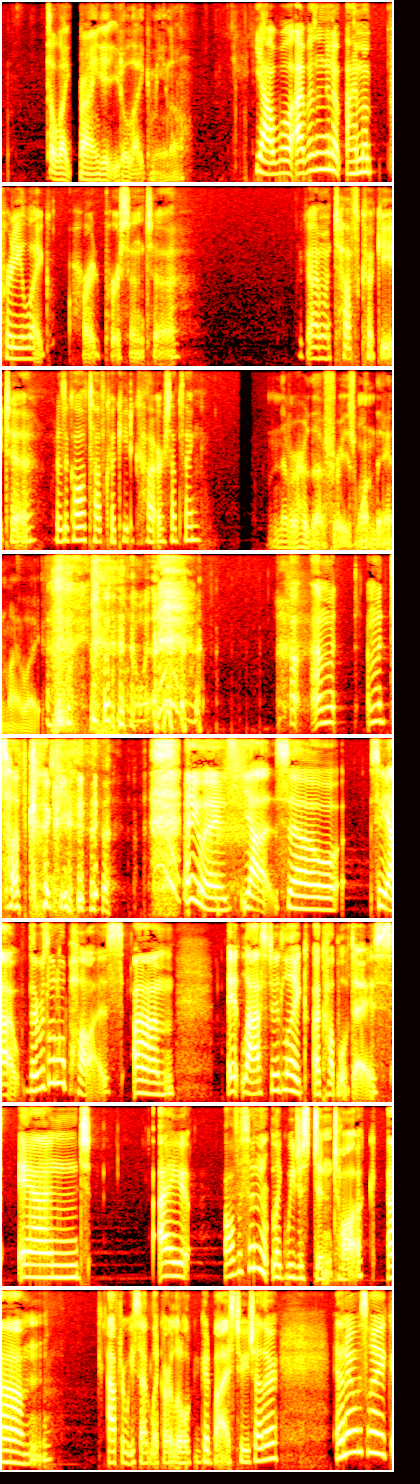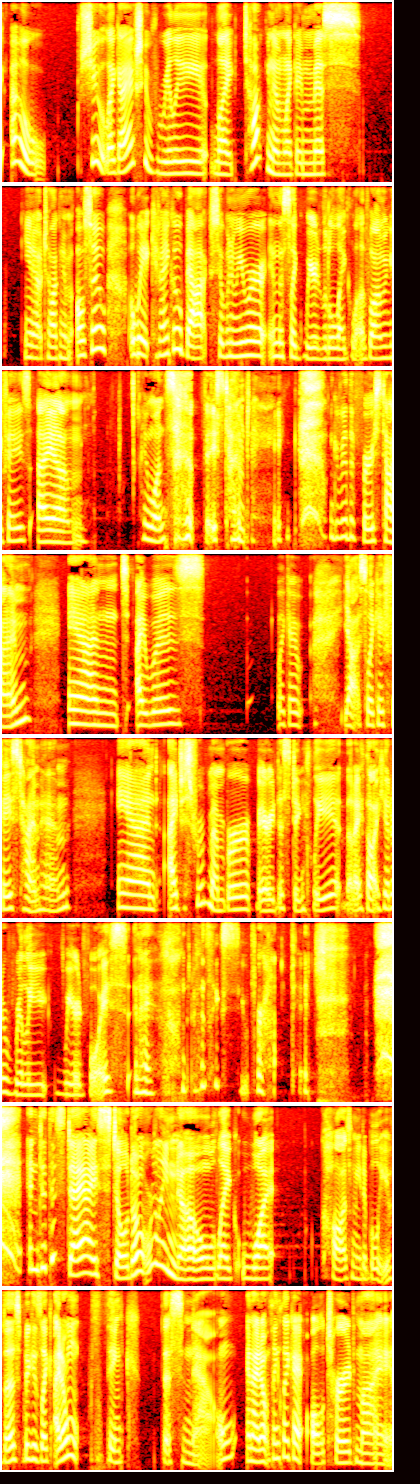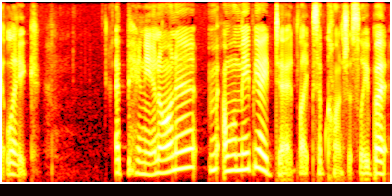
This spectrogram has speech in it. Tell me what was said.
to like try and get you to like me, you know. Yeah, well, I wasn't gonna. I'm a pretty like hard person to. Like I'm a tough cookie to. What is it called? Tough cookie to cut or something. Never heard that phrase one day in my life. Uh, I'm a I'm a tough cookie. Anyways, yeah. So so yeah, there was a little pause. Um, it lasted like a couple of days, and I all of a sudden like we just didn't talk. Um, after we said like our little goodbyes to each other, and then I was like, oh shoot, like I actually really like talking to him. Like I miss you know, talking to him. Also, oh wait, can I go back? So when we were in this like weird little like love bombing phase, I um I once FaceTimed Hank like for the first time and I was like I yeah, so like I FaceTime him and I just remember very distinctly that I thought he had a really weird voice and I thought that it was like super high pitched. and to this day I still don't really know like what cause me to believe this because like I don't think this now and I don't think like I altered my like opinion on it. Well, maybe I did like subconsciously, but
